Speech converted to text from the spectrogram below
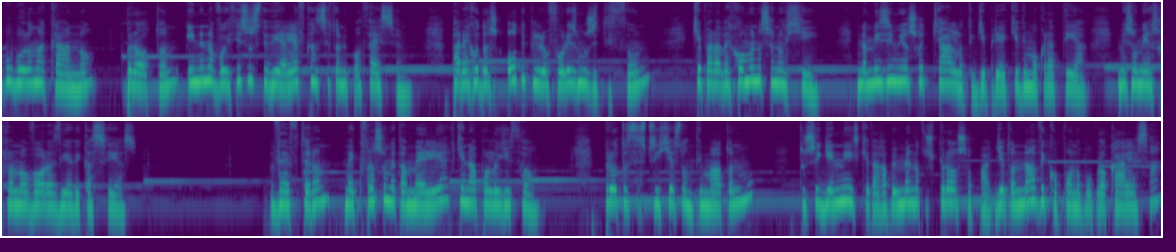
που μπορώ να κάνω Πρώτον, είναι να βοηθήσω στη διαλεύκανση των υποθέσεων, παρέχοντας ό,τι πληροφορίες μου ζητηθούν και παραδεχόμενος ενοχή, να μην ζημιώσω κι άλλο την Κυπριακή Δημοκρατία μέσω μιας χρονοβόρας διαδικασίας. Δεύτερον, να εκφράσω μεταμέλεια και να απολογηθώ. Πρώτα στις ψυχές των θυμάτων μου, τους συγγενείς και τα αγαπημένα τους πρόσωπα για τον άδικο πόνο που προκάλεσα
